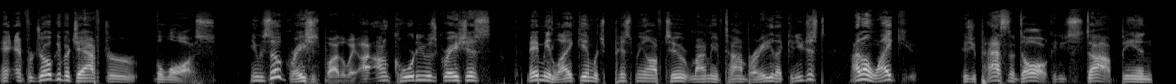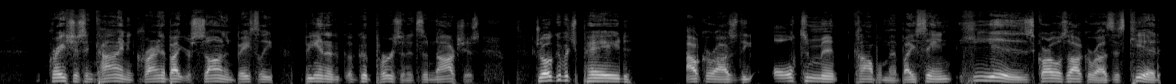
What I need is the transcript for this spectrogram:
And, and for Djokovic after the loss, he was so gracious, by the way. On court, he was gracious. Made me like him, which pissed me off too. It reminded me of Tom Brady. Like, can you just, I don't like you because you passed the dog. Can you stop being gracious and kind and crying about your son and basically being a, a good person? It's obnoxious. Djokovic paid Alcaraz the ultimate compliment by saying he is, Carlos Alcaraz, this kid,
